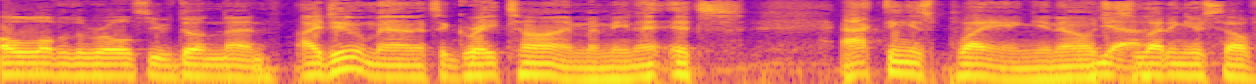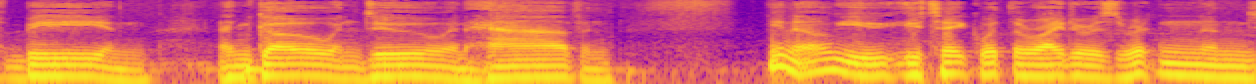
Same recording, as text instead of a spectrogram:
a lot of the roles you've done then. I do, man. It's a great time. I mean, it's acting is playing. You know, just Yeah. letting yourself be and and go and do and have and you know, you you take what the writer has written and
